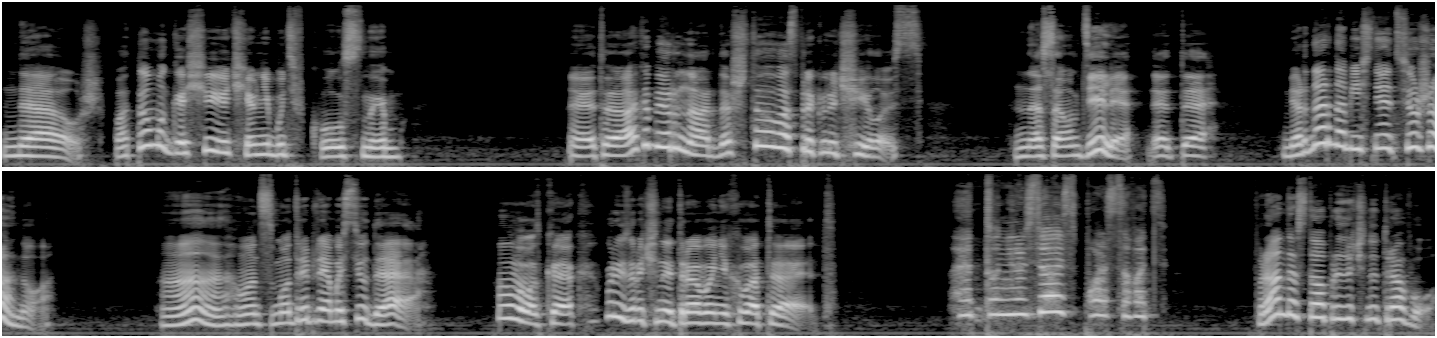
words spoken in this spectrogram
Да уж, потом угощу ее чем-нибудь вкусным. «Итак, Бернардо, что у вас приключилось?» «На самом деле, это...» Бернардо объясняет все Жанну. «А, он смотрит прямо сюда. Вот как, призрачной травы не хватает. Это нельзя использовать. Фран достал призрачную траву,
